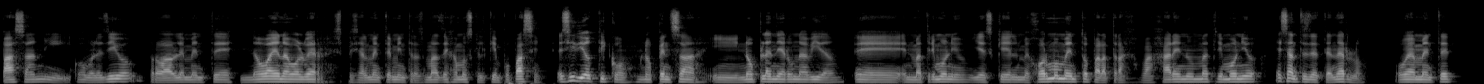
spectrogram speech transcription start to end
pasan y como les digo, probablemente no vayan a volver, especialmente mientras más dejamos que el tiempo pase. Es idiótico no pensar y no planear una vida eh, en matrimonio y es que el mejor momento para trabajar en un matrimonio es antes de tenerlo. Obviamente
